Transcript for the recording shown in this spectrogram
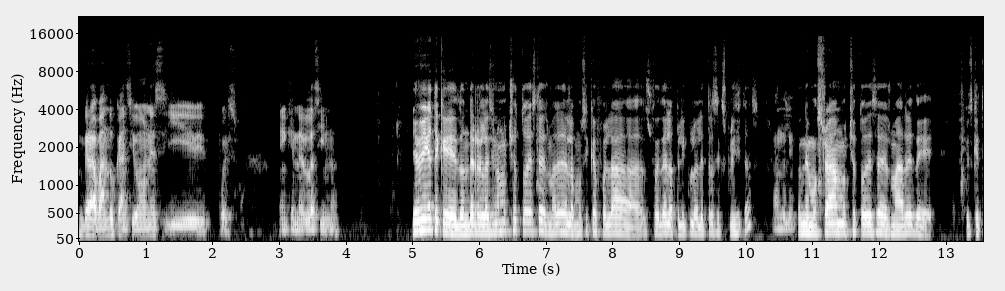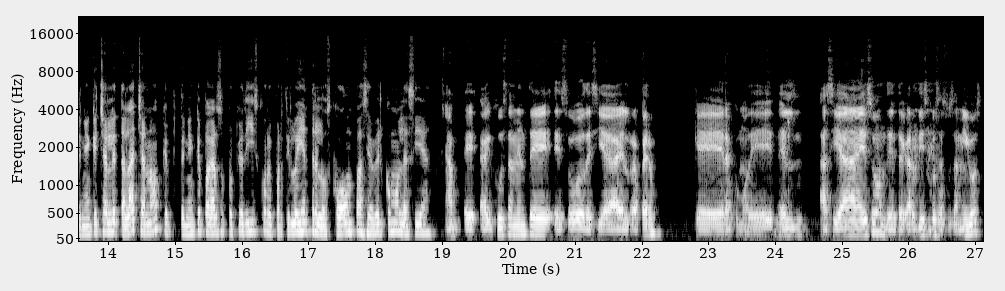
grabando canciones y pues en general así, ¿no? Yo fíjate que donde relacionó mucho todo este desmadre de la música fue la fue de la película Letras Explícitas, Ándale. donde mostraba mucho todo ese desmadre de pues que tenían que echarle talacha, ¿no? Que tenían que pagar su propio disco, repartirlo ahí entre los compas y a ver cómo le hacía. Ah, eh, ah, justamente eso decía el rapero, que era como de, él hacía eso, de entregar discos a sus amigos,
